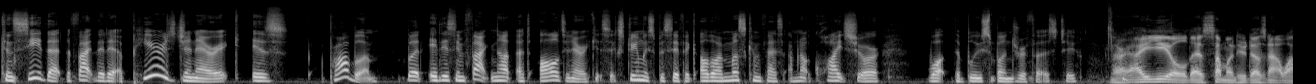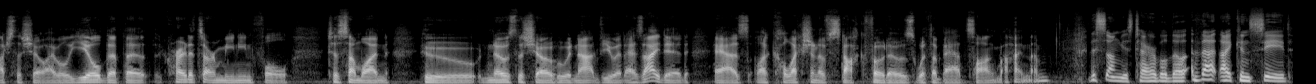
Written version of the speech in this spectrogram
concede that the fact that it appears generic is a problem. but it is in fact not at all generic. It's extremely specific. Although I must confess, I'm not quite sure what the blue sponge refers to. All right, I yield as someone who does not watch the show. I will yield that the credits are meaningful to someone who knows the show who would not view it as I did as a collection of stock photos with a bad song behind them. The song is terrible, though. That I concede.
